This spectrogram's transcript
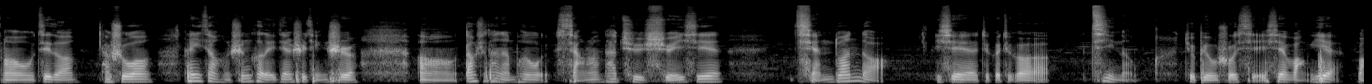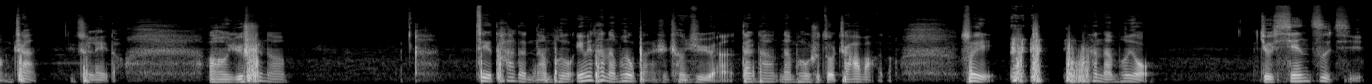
然后，我记得她说，她印象很深刻的一件事情是，嗯，当时她男朋友想让她去学一些前端的一些这个这个技能，就比如说写一些网页、网站之类的。嗯，于是呢，这她的男朋友，因为她男朋友本来是程序员，但是她男朋友是做 Java 的，所以 她男朋友就先自己。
